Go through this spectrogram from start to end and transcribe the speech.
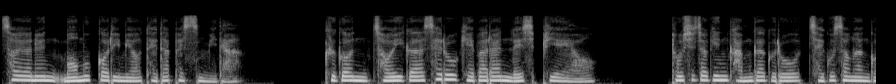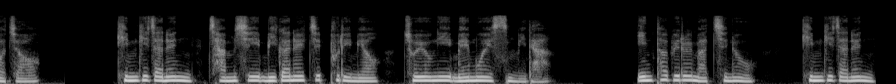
서연은 머뭇거리며 대답했습니다. 그건 저희가 새로 개발한 레시피예요. 도시적인 감각으로 재구성한 거죠. 김 기자는 잠시 미간을 찌푸리며 조용히 메모했습니다. 인터뷰를 마친 후 김 기자는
